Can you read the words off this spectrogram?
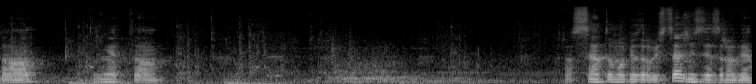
To. Nie to. Teraz ja tu mogę zrobić? Też nic nie zrobię.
